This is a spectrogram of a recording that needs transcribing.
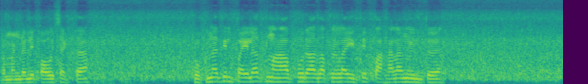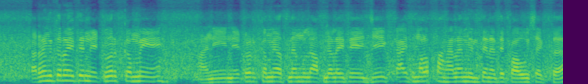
तर मंडळी पाहू शकता. कोकणातील पहिलाच महापूर आज आपल्याला इथे पाहायला मिळतोय. कारण मित्रांनो इथे नेटवर्क कमी आहे आणि नेटवर्क कमी असल्यामुळे आपल्याला इथे जे काय तुम्हाला पाहायला मिळते ना ते पाहू शकता.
